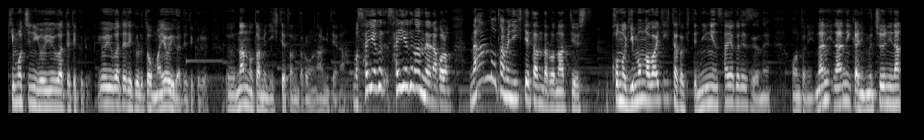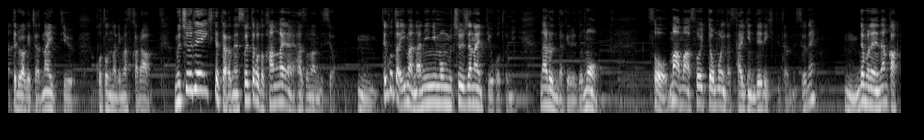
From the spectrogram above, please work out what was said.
気持ちに余裕が出てくる。余裕が出てくると迷いが出てくる。何のために生きてたんだろうな、みたいな。まあ、最悪、最悪なんだよな、この、何のために生きてたんだろうなっていう、この疑問が湧いてきた時って人間最悪ですよね。本当に。何、何かに夢中になってるわけじゃないっていうことになりますから、夢中で生きてたらね、そういったこと考えないはずなんですよ。うん。ってことは今何にも夢中じゃないっていうことになるんだけれども、そう、まあまあそういった思いが最近出てきてたんですよね。うん。でもね、なんか、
